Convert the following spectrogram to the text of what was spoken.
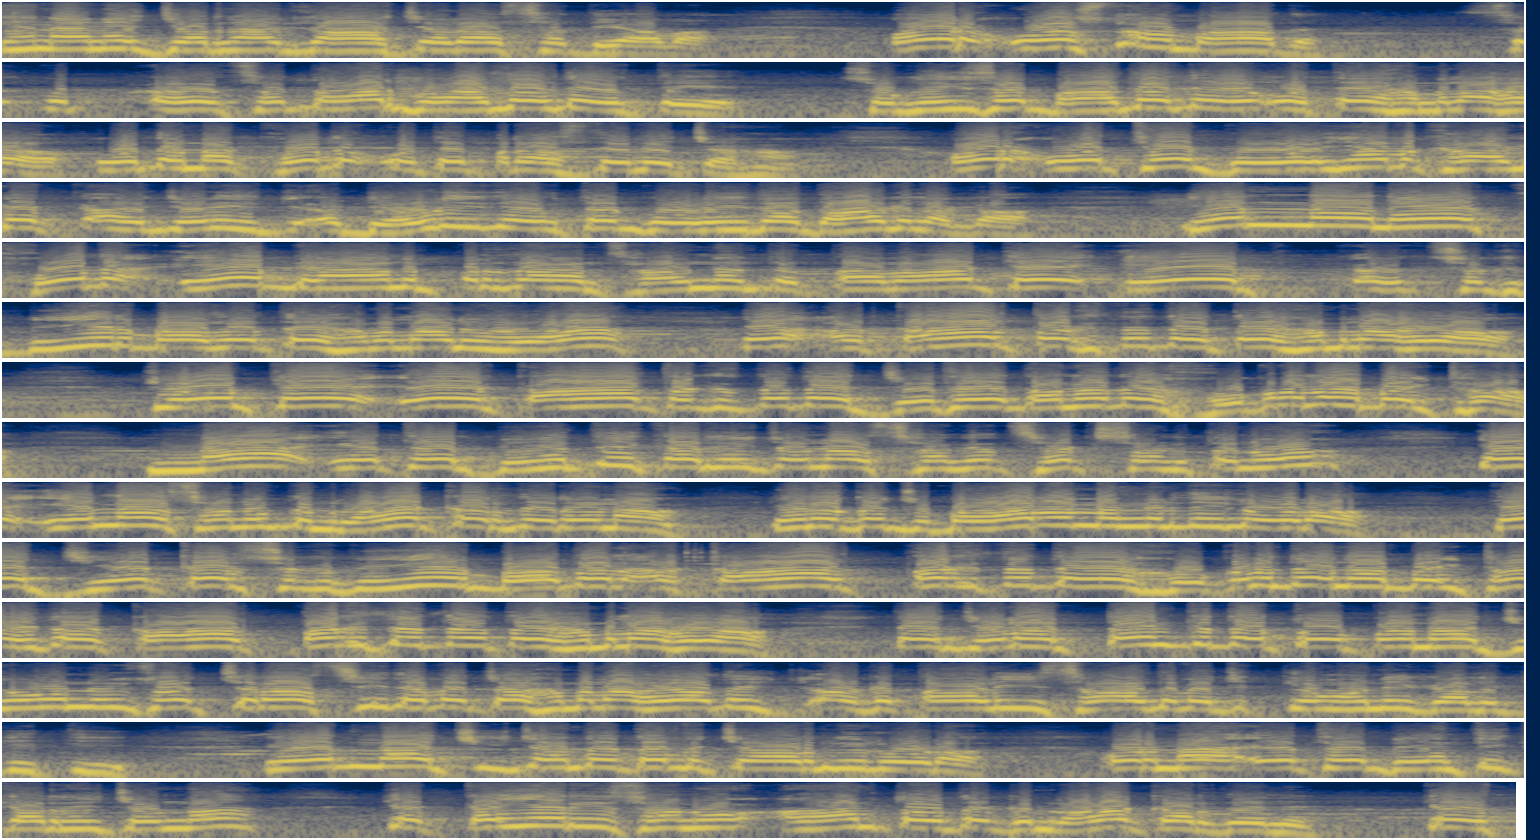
ਇਹਨਾਂ ਨੇ ਜਰਨਲ ਲਾਸ ਜਿਹੜਾ ਸੱਦਿਆ ਵਾ। ਔਰ ਉਸ ਤੋਂ ਬਾਅਦ ਸਰਦਾਰ ਬਾਦਲ ਦੇ ਉੱਤੇ ਸੁਖਬੀਰ ਸਿੰਘ ਬਾਦਲ ਦੇ ਉੱਤੇ ਹਮਲਾ ਹੋਇਆ ਉਦੋਂ ਮੈਂ ਖੁਦ ਉੱਤੇ ਪ੍ਰੈਸ ਦੇ ਵਿੱਚ ਹਾਂ। ਔਰ ਉੱਥੇ ਗੋਲੀਆਂ ਵਿਖਾ ਕੇ ਜਿਹੜੀ ਡਿਉੜੀ ਦੇ ਉੱਤੇ ਗੋਲੀ ਦਾ ਦਾਗ ਲੱਗਾ। ਇਹਨਾਂ ਨੇ ਖੁਦ ਇਹ ਬਿਆਨ ਪ੍ਰਧਾਨ ਸਾਹਿਬ ਨੇ ਦਿੱਤਾ ਵਾ ਕਿ ਇਹ ਸੁਖਬੀਰ ਬਾਦਲ ਤੇ ਹਮਲਾ ਨਹੀਂ ਹੋਇਆ, ਇਹ ਅਕਾਲ ਤਖਤ ਦੇ ਉੱਤੇ ਹਮਲਾ ਹੋਇਆ। ਕਿਉਂਕਿ ਇਹ ਅਕਾਲ ਤਖਤ ਦੇ ਜਥੇਦਾਰਾਂ ਦੇ ਹੁਕਮ ਨਾਲ ਬੈਠਾ। ਮੈਂ ਇੱਥੇ ਬੇਨਤੀ ਕਰਨੀ ਚਾਹੁੰਦਾ ਸੰਗਤ ਸਿੱਖ ਸੰਗਤ ਨੂੰ ਕਿ ਇਹਨਾਂ ਸਾਨੂੰ ਗਮਰਾਹ ਕਰਦੇ ਰਹਿਣਾ। ਇਹਨਾਂ ਤੋਂ ਜਵਾਬ ਮੰਗਣ ਦੀ ਲੋੜ ਆ। ਕਿ ਜੇਕਰ ਸੁਖਬੀਰ ਬਾਦਲ ਅਕਾਲ ਤਖਤ ਦੇ ਹੁਕਮ ਦੇ ਨਾਲ ਬੈਠਾ ਸੀ ਤਾਂ ਅਕਾਲ ਤਖਤ ਦੇ ਤੇ ਹਮਲਾ ਹੋਇਆ ਤੇ ਜਿਹੜਾ ਟੈਂਕ ਦੇ ਤੋਪਾਂ ਨਾਲ ਜੂਨ 1984 ਦੇ ਵਿੱਚ ਹਮਲਾ ਹੋਇਆ ਤੇ 41 ਸਾਲ ਦੇ ਵਿੱਚ ਕਿਉਂ ਨਹੀਂ ਗੱਲ ਕੀਤੀ? ਇਹਨਾਂ ਚੀਜ਼ਾਂ ਦੇ ਤੇ ਵਿਚਾਰ ਦੀ ਲੋੜ ਆ। ਔਰ ਮੈਂ ਇੱਥੇ ਬੇਨਤੀ ਕਰਨੀ ਚਾਹੁੰਦਾ ਕਿ ਕਈ ਵਾਰੀ ਸਾਨੂੰ ਆਮ ਤੌਰ ਤੇ ਗੁੰਮਰਾਹ ਕਰਦੇ ਨੇ ਕਿ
